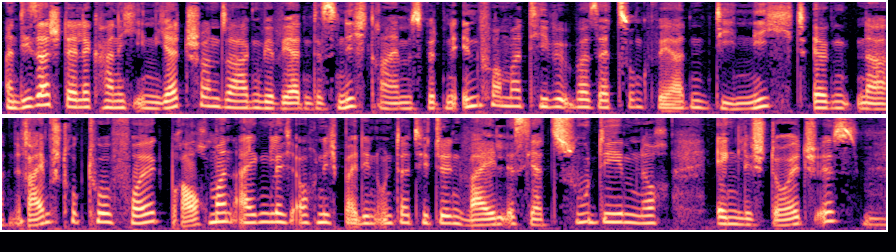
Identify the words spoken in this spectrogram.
An dieser Stelle kann ich Ihnen jetzt schon sagen, wir werden das nicht reimen. Es wird eine informative Übersetzung werden, die nicht irgendeiner Reimstruktur folgt. Braucht man eigentlich auch nicht bei den Untertiteln, weil es ja zudem noch Englisch-Deutsch ist. Mhm.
